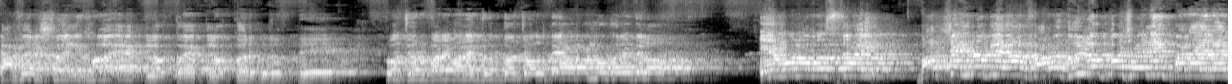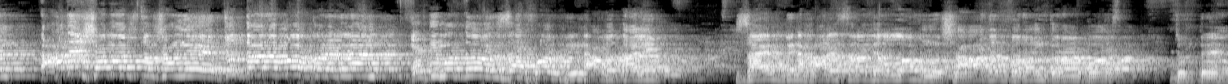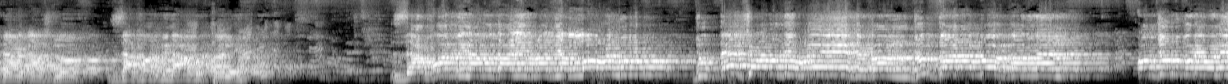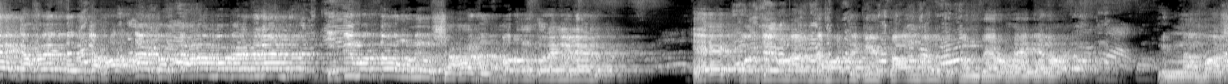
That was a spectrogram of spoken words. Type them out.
কাফের সৈনিক হলো এক লক্ষ, এক লক্ষের বিরুদ্ধে। প্রচুর পরিমাণে যুদ্ধ চলতে আরম্ভ করে দিল। এমন অবস্থায় বাদশাহ হিরোক্লিয়াস জায়েদ বিন হারেস রাদিয়াল্লাহু আনহু শাহাদাত বরণ করার পর যুদ্ধের ডাক আসলো জাফর বিন আবু তালিব। জাফর বিন আবু তালিব রাদিয়াল্লাহু আনহু যুদ্ধের সভাপতি হয়ে যখন যুদ্ধ আরম্ভ করলেন, প্রচুর পরিমাণে কাফেরদেরকে হত্যা করতে আরম্ভ করে দিলেন। ইতিমধ্যে উনিও শাহাদাত বরণ করে নিলেন। এক পর্যায়ে ওনার দেহ থেকে প্রাণ যখন বের হয়ে গেল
